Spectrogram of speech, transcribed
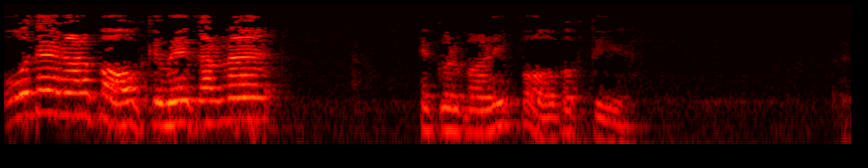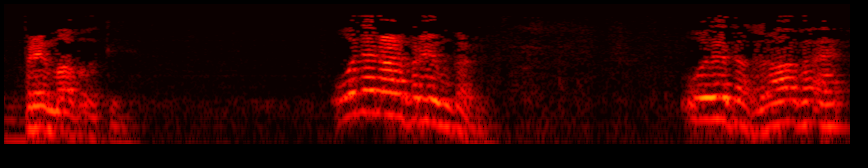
ਉਹਦੇ ਨਾਲ ਭਾਵ ਕਿਵੇਂ ਕਰਨਾ ਹੈ? ਇਹ ਗੁਰਬਾਣੀ ਭਾਵ ਭਗਤੀ ਹੈ। ਪ੍ਰੇਮਾ ਭਗਤੀ। ਉਹਦੇ ਨਾਲ ਪ੍ਰੇਮ ਕਰਨਾ। ਉਹਦੇ ਤਾਂ ਖਿਲਾਫ ਹੈ।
